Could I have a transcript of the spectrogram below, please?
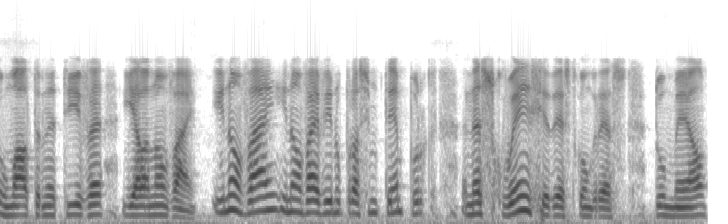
uma alternativa e ela não vai. E não vai e não vai vir no próximo tempo porque na sequência deste Congresso do MEL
